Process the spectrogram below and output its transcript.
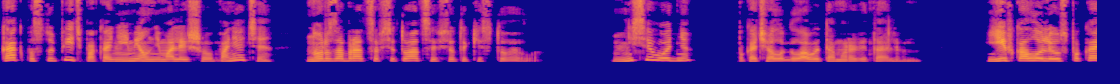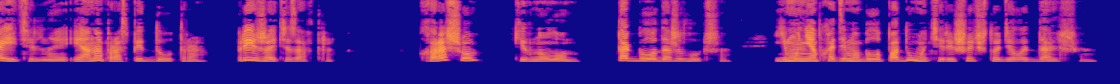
Как поступить, пока не имел ни малейшего понятия, но разобраться в ситуации все-таки стоило. «Не сегодня», — покачала головой Тамара Витальевна. «Ей вкололи успокоительное, и она проспит до утра. Приезжайте завтра». «Хорошо», — кивнул он. Так было даже лучше. Ему необходимо было подумать и решить, что делать дальше.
